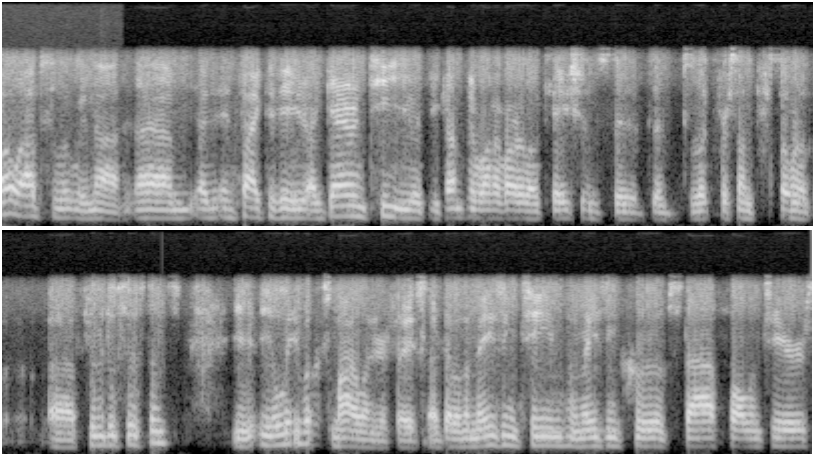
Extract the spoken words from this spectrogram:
Oh, absolutely not. Um, in fact, if you, I guarantee you, if you come to one of our locations to, to, to look for some sort of uh, food assistance, you, you'll leave with a smile on your face. I've got an amazing team, amazing crew of staff, volunteers.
